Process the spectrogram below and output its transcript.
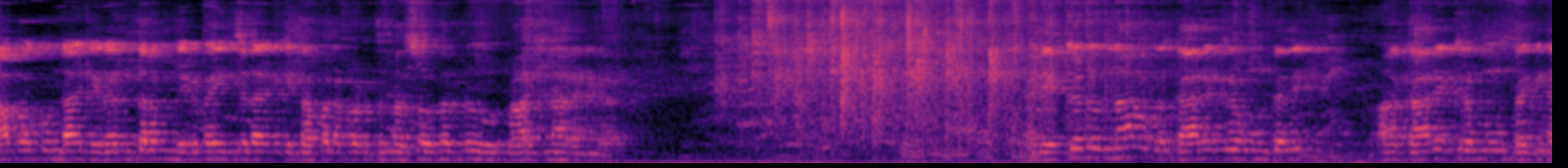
ఆపకుండా నిరంతరం నిర్వహించడానికి తపన పడుతున్న సోదరుడు రాజనారాయణ గారు. ఆయన ఎక్కడున్నా ఒక కార్యక్రమం ఉంటుంది. ఆ కార్యక్రమం తగిన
